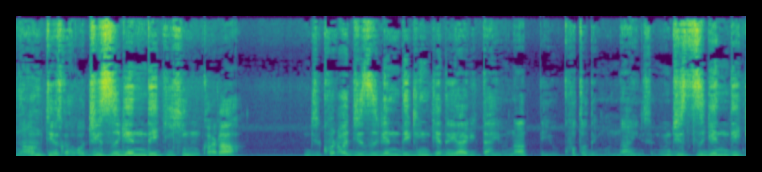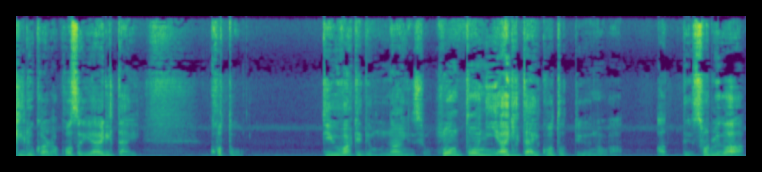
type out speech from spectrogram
なんていうんですかね、こう実現できひんから、これは実現できんけどやりたいよなっていうことでもないんですよね。実現できるからこそやりたいことっていうわけでもないんですよ。本当にやりたいことっていうのがあって、それが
